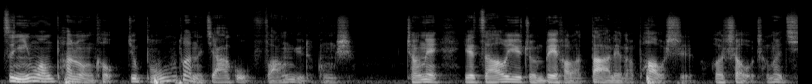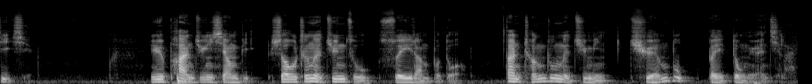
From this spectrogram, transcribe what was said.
自宁王叛乱后，就不断的加固防御的工事，城内也早已准备好了大量的炮石和守城的器械。与叛军相比，守城的军卒虽然不多，但城中的居民全部被动员起来，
